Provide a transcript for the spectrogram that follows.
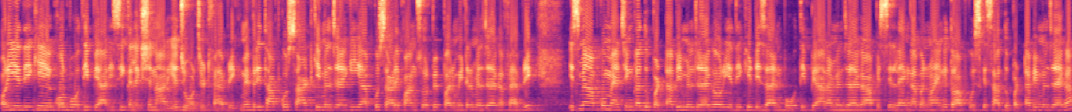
और ये देखिए, एक और बहुत ही प्यारी सी कलेक्शन आ रही है जॉर्जेट फैब्रिक में। ब्रिथ आपको साठ की मिल जाएगी। ये आपको साढ़े पाँच सौ रुपये पर मीटर मिल जाएगा फैब्रिक इसमें आपको मैचिंग का दुपट्टा भी मिल जाएगा और ये देखिए डिज़ाइन बहुत ही प्यारा मिल जाएगा। आप इससे लहंगा बनवाएँगे तो आपको इसके साथ दुपट्टा भी मिल जाएगा।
